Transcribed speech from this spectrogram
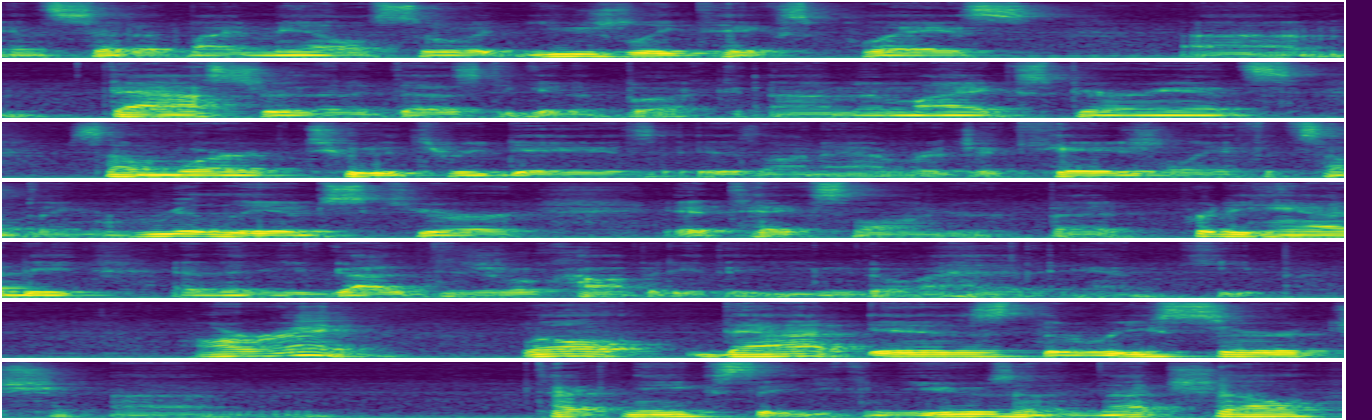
instead of by mail. So it usually takes place um, faster than it does to get a book. Um, in my experience, somewhere two to three days is on average. Occasionally, if it's something really obscure, it takes longer, but pretty handy. And then you've got a digital copy that you can go ahead and keep. All right. Well, that is the research um, techniques that you can use in a nutshell.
